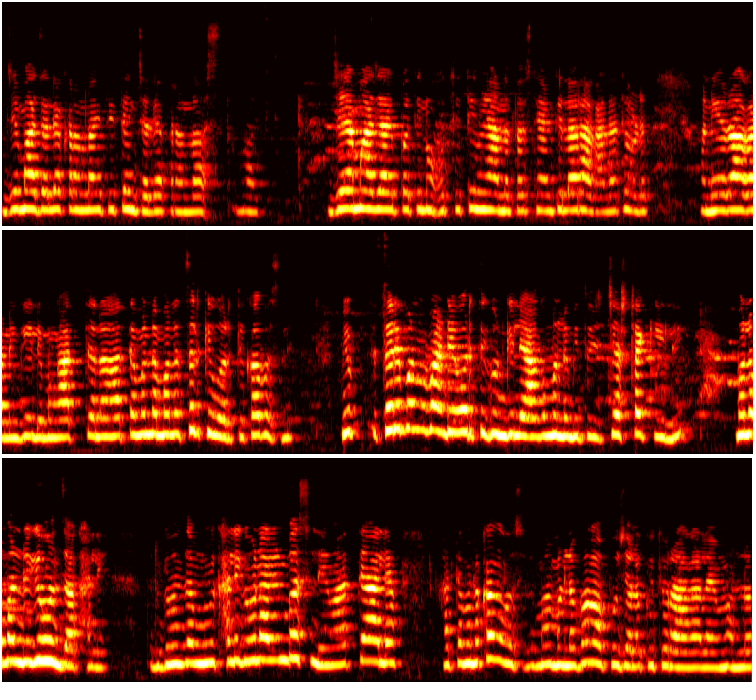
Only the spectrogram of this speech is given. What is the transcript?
जे माझ्या लेकरांना आहे ते त्यांच्या लेकरांना असतं माझं. जे माझ्या आईपतीनं होती ती मी आणत असते आणि तिला राग आला तेवढं. आणि रागाने गेली. मग आत्याला आत्या म्हणलं मला चलकीवरती का बसली? मी तरी पण मी भांड्यावरती घेऊन गेली. अगं म्हणलं मी तुझी चेष्टा केली. मला म्हणलं घेऊन जा खाली. तर घेऊन जा. मग मी खाली घेऊन आले आणि बसले. मग आत्या आल्या. आत्या म्हणलं का बसले बसली? मग म्हणलं बघा पूजाला की तू राग आला आहे म्हणलं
